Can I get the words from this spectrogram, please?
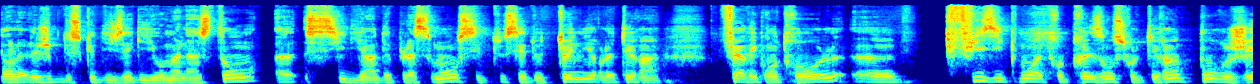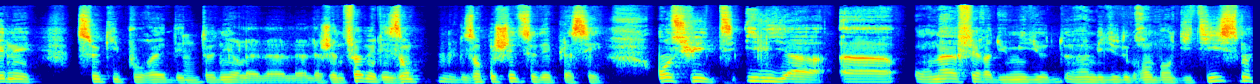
Dans la logique de ce que disait Guillaume à l'instant, s'il y a un déplacement, c'est de tenir le terrain faire des contrôles, physiquement être présent sur le terrain pour gêner ceux qui pourraient mmh. détenir la, la, la jeune femme et les, les, empêcher de se déplacer. Ensuite, il y a, euh, on a affaire à du milieu, un milieu de grand banditisme.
